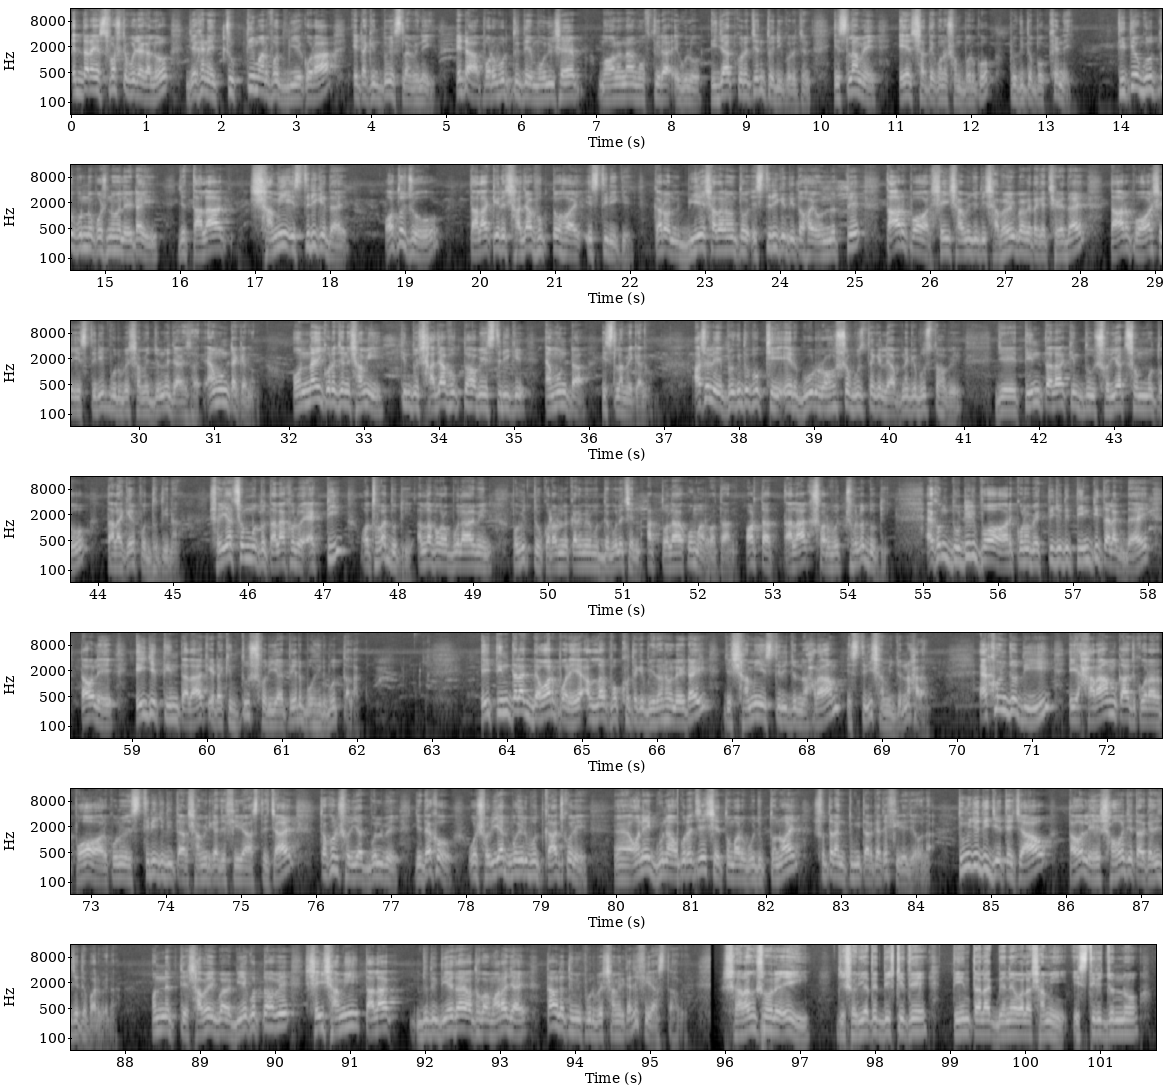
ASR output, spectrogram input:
এর দ্বারা স্পষ্ট বোঝা গেল যেখানে চুক্তি মারফত বিয়ে করা, এটা কিন্তু ইসলামে নেই। এটা পরবর্তীতে মৌলী সাহেব, মৌলানা মুফতিরা এগুলো ইজাদ করেছেন, তৈরি করেছেন। ইসলামে এর সাথে কোনো সম্পর্ক প্রকৃতপক্ষে নেই। তৃতীয় গুরুত্বপূর্ণ প্রশ্ন হলো এটাই যে তালাক স্বামী স্ত্রীকে দেয়, অথচ তালাকের সাজাভুক্ত হয় স্ত্রীকে। কারণ বিয়ে সাধারণত স্ত্রীকে দিতে হয় অন্যত্রে। তারপর সেই স্বামী যদি স্বাভাবিকভাবে তাকে ছেড়ে দেয়, তারপর সেই স্ত্রী পূর্বের স্বামীর জন্য জায়জ হয়। এমনটা কেন? অন্যায় করেছেন স্বামী, কিন্তু সাজাভুক্ত হবে স্ত্রীকে, এমনটা ইসলামে কেন? আসলে প্রকৃতপক্ষে এর গুড় রহস্য বুঝতে গেলে আপনাকে বুঝতে হবে যে তিন তালাক কিন্তু শরিয়াতসম্মত তালাকের পদ্ধতি না। শরিয়াতসম্মত তালাক হলো একটি অথবা দুটি। আল্লাহ রব্বুল আলমিন পবিত্র করানুল কারিমের মধ্যে বলেছেন আর তলাকুমার রতান অর্থাৎ তালাক সর্বোচ্চ হলো দুটি। এখন দুটির পর কোনো ব্যক্তি যদি তিনটি তালাক দেয়, তাহলে এই যে তিন তালাক, এটা কিন্তু শরিয়াতের বহির্ভূত তালাক। এই তিন তালাক দেওয়ার পরে আল্লাহর পক্ষ থেকে বিধান হলো এটাই যে স্বামী স্ত্রীর জন্য হারাম, স্ত্রী স্বামীর জন্য হারাম। এখন যদি এই হারাম কাজ করার পর কোনো স্ত্রী যদি তার স্বামীর কাছে ফিরে আসতে চায়, তখন শরিয়াত বলবে যে, দেখো, ও শরিয়াত বহির্ভূত কাজ করে অনেক গুণা করেছে, সে তোমার উপযুক্ত নয়, সুতরাং তুমি তার কাছে ফিরে যেও না। তুমি যদি যেতে চাও, তাহলে সহজে তার কাছে যেতে পারবে না। অন্যত্রে স্বাভাবিকভাবে বিয়ে করতে হবে, সেই স্বামী তালাক যদি দিয়ে দেয় অথবা মারা যায়, তাহলে তুমি পূর্বের স্বামীর কাছে ফিরে আসতে হবে। সারাংশ হলো এই যে, শরিয়াতের দৃষ্টিতে তিন তালাক দেনেওয়ালা স্বামী স্ত্রীর জন্য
